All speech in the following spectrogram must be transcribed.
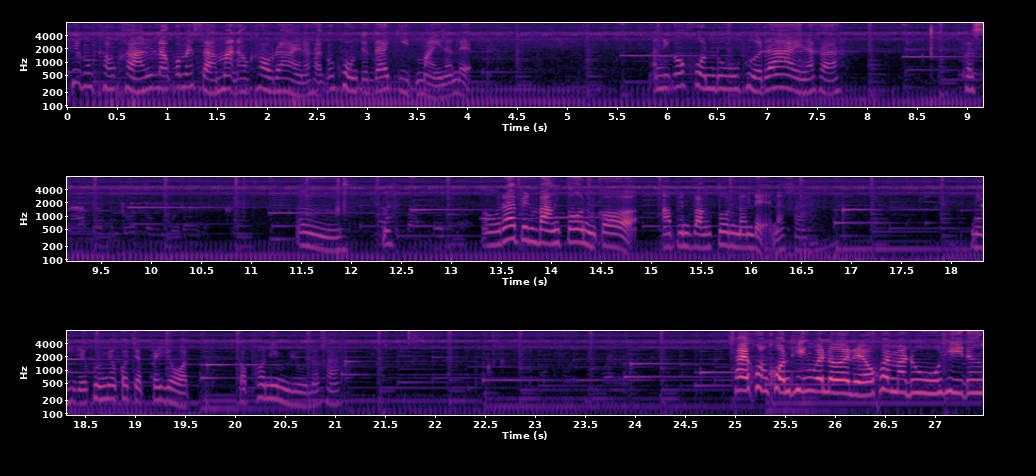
ที่มันขาวๆนี่เราก็ไม่สามารถเอาเข้าได้นะคะ ก็คงจะได้กรีดใหม่นั่นแหละ อันนี้ก็คนดูเผื่อได้นะคะผสน้ำแล้วมันลดลงหมเอาเอาได้เป็นบางต้นก็เอาเป็นบางต้นนั่นแหละนะคะ นี่เดี๋ยวคุณแม่ก็จะไปหยอดกับพ่อนิ่มอยู่นะคะ ใช่คนคนทิ้งไว้เลยเดี๋ยวค่อยมาดูทีนึง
